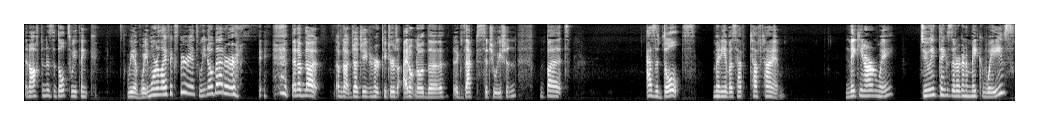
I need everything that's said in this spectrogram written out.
And often as adults, we think we have way more life experience. We know better. and I'm not, I'm not judging her teachers. I don't know the exact situation, but as adults, many of us have tough time making our own way, doing things that are going to make waves.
